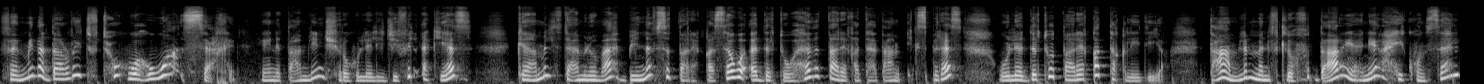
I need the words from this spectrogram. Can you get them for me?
فمن الضروري تفتحوه وهو ساخن. يعني الطعام اللي نشروه ولا اللي يجي في الأكياس كامل تتعاملوا معاه بنفس الطريقة سواء درتوا هذه الطريقة تاع طعام إكسبريس ولا درتوا الطريقة التقليدية. الطعام لما نفتلوه في الدار يعني راح يكون سهل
